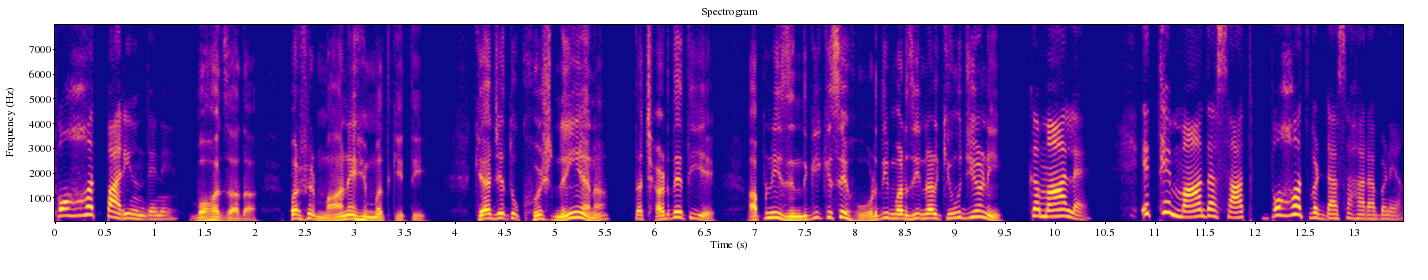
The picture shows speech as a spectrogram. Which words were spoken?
ਬਹੁਤ ਭਾਰੀ ਹੁੰਦੇ ਨੇ। ਬਹੁਤ ਜ਼ਿਆਦਾ। ਪਰ ਫਿਰ ਮਾਂ ਨੇ ਹਿੰਮਤ ਕੀਤੀ। ਕਿਹਾ ਜੇ ਤੂੰ ਖੁਸ਼ ਨਹੀਂ ਹੈ ਨਾ ਤਾਂ ਛੱਡ ਦੇਤੀਏ ਆਪਣੀ ਜ਼ਿੰਦਗੀ ਕਿਸੇ ਹੋਰ ਦੀ ਮਰਜ਼ੀ ਨਾਲ ਕਿਉਂ ਜੀਣੀ? ਕਮਾਲ ਹੈ। ਇੱਥੇ ਮਾਂ ਦਾ ਸਾਥ ਬਹੁਤ ਵੱਡਾ ਸਹਾਰਾ ਬਣਿਆ।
